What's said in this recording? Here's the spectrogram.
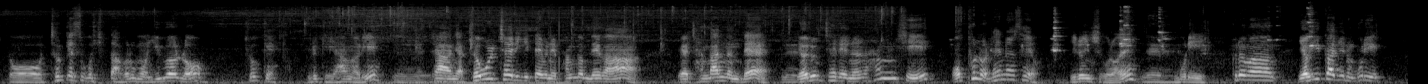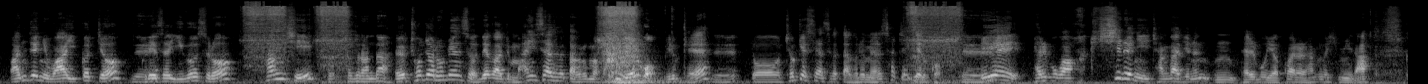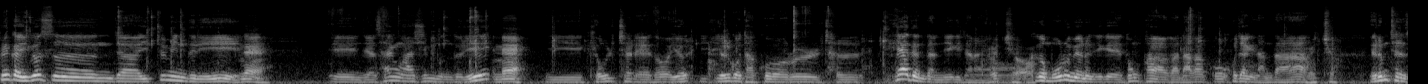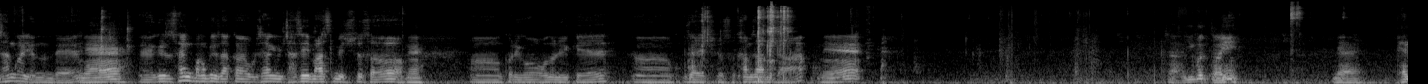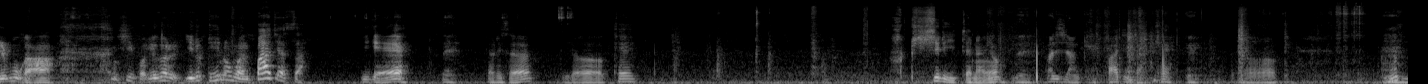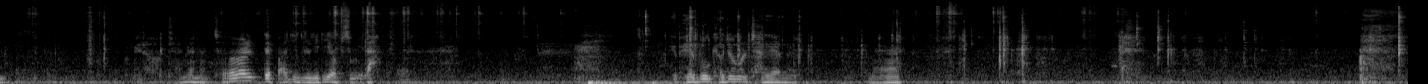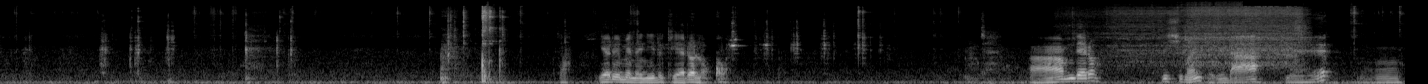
또 적게 쓰고 싶다 그러면 이걸로 적게 이렇게 양을이 네. 자 이제 겨울철이기 때문에 방금 내가 예, 잠갔는데 네. 여름철에는 항시 오픈을 해놓으세요 이런 식으로 예? 네. 물이 그러면 여기까지는 물이 완전히 와 있겠죠 네. 그래서 이것으로 항시 조- 조절한다. 예, 조절하면서 내가 좀 많이 써야겠다 그러면 확 열고 이렇게 네. 또 적게 써야겠다 그러면 살짝 열고 네. 이게 밸브가 확실히 잠가지는 음, 밸브 역할을 한 것입니다 그러니까 이것은 이제 입주민들이 네 이 이제 사용하신 분들이 네. 이 겨울철에도 열, 열고 닫고를 잘 해야 된다는 얘기잖아요. 그렇죠. 그거 모르면은 이게 동파가 나갔고 고장이 난다. 그렇죠 여름철은 상관이 없는데. 네 네, 그래서 사용 방법에서 아까 우리 사장님이 자세히 말씀해 주셔서 네. 어, 그리고 오늘 이렇게 어, 공사해 주셔서 감사합니다. 네. 자, 이것도 이 네, 밸브가 한시 뭐 이걸 이렇게 해 놓으면 빠졌어. 이게 네. 그래서 이렇게 확실히 있잖아요. 네, 빠지지 않게. 빠지지 않게 네. 이렇게 응? 이렇게 하면은 절대 빠질 일이 없습니다. 이 밸브 교정을 잘해야 하는. 네. 자, 여름에는 이렇게 열어놓고 자, 마음대로 쓰시면 됩니다. 네. 음.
